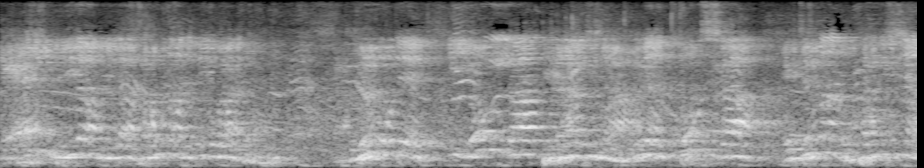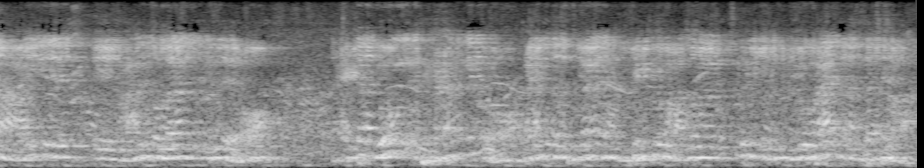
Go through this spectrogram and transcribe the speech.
계속 밀리다가 밀리다가 3분 안에 뛰고 가죠. 자, 그걸 볼때이 용이가 대단한 것이냐, 아니면 종씨가 예전보다 못한 것이냐, 예, 많은 논란이 있는데요. 자, 일단 용이가 대단한 게죠. 자기보다 중량이 한 200km 마선을 끌리기 위해서 밀고 가야 된다는 자체가.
